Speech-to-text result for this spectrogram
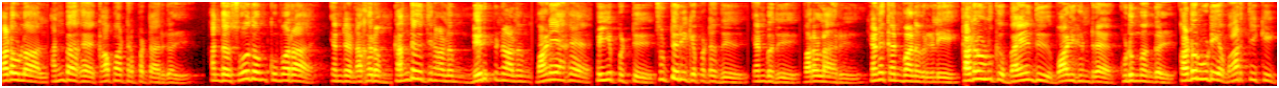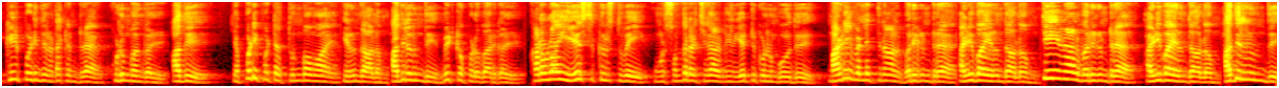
கடவுளால் அன்பாக காப்பாற்றப்பட்டார்கள். அந்த சோதம் குமாரா என்ற நகரம் கந்தகத்தினாலும் நெருப்பினாலும் மழையாக பெய்யப்பட்டு சுட்டரிக்கப்பட்டது என்பது வரலாறு. எனக்கு அன்பானவர்களே கடவுளுக்கு பயந்து வாழ்கின்ற குடும்பங்கள் கடவுளுடைய வார்த்தைக்கு கீழ்ப்படிந்து நடக்கின்ற குடும்பங்கள் அது எப்படிப்பட்ட துன்பமாய் இருந்தாலும் அதிலிருந்து மீட்கப்படுவார்கள். கடவுளாய் இயேசு கிறிஸ்துவை உங்கள் சொந்த ரட்சகராக ஏற்றுக்கொள்ளும் போது மழை வெள்ளத்தினால் வருகின்ற அழிவா இருந்தாலும் தீயினால் வருகின்ற அழிவாய் இருந்தாலும் அதிலிருந்து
